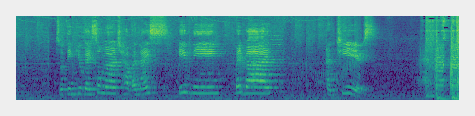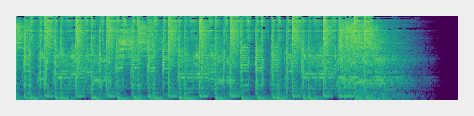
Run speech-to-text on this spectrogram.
So, thank you guys so much. Have a nice evening. Bye-bye. And cheers.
